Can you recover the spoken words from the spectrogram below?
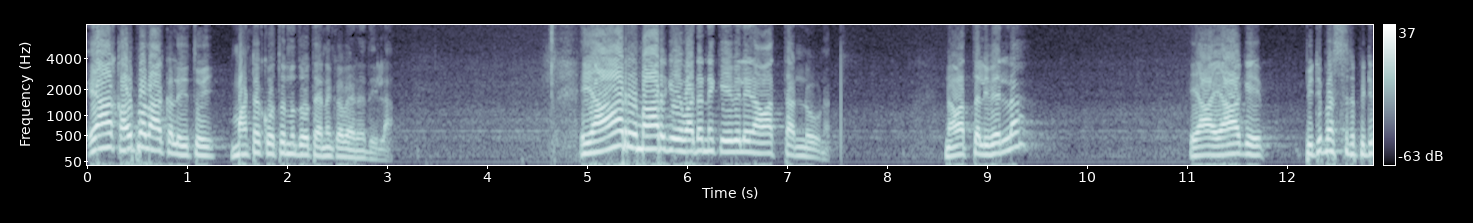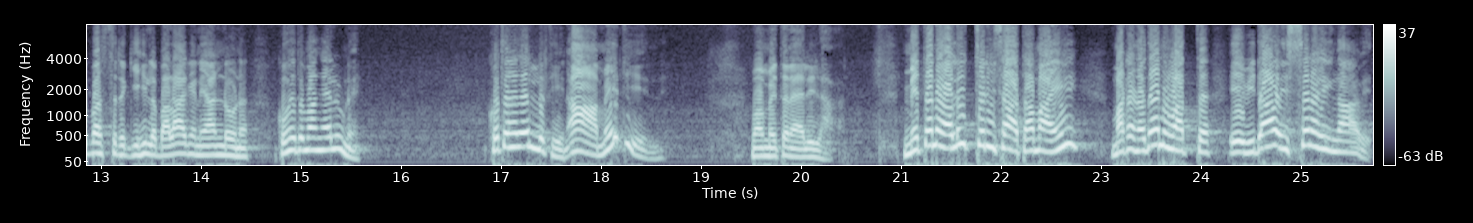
එයා කල්පනා කළ යුතුයි මට කොතනදෝ තැනක වැරදිලා. ඒ ආර්ය මාර්ගයේ වඩන කේ වෙලේ නවත්තන්න ඕන. නවත්තලි වෙල්ලා එයා යාගේ පිටිපස්සට පිටිපස්සට ගිහිල්ලා බලාගෙන යන්න ඕන කොහෙද මං ඇලුනේ? කොතන දෙල්ල තියෙන ආ මේ තියෙන්නේ මම මෙතන ඇලිලා මෙතන ඇලිච්ච නිසා තමයි මට නොදැනුවත් ඒ විඩාව ඉස්සරහින් ආවේ.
